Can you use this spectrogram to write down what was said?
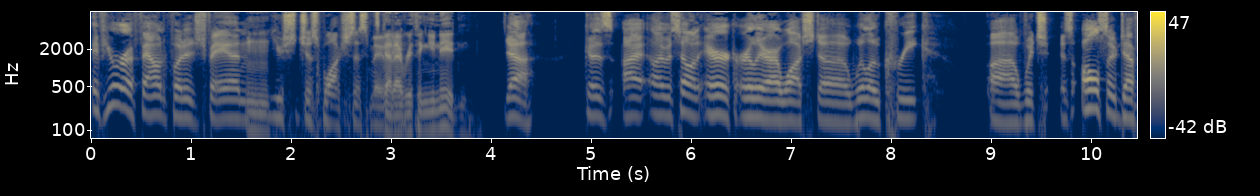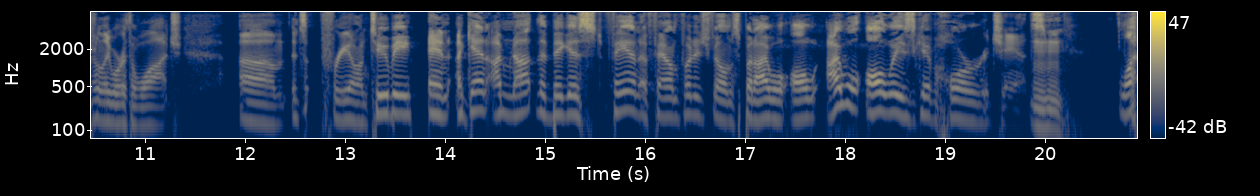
if you're a found footage fan, you should just watch this movie. Got everything you need. Yeah, because I I was telling Eric earlier I watched uh, Willow Creek, uh, which is also definitely worth a watch. Um, it's free on Tubi, and again, I'm not the biggest fan of found footage films, but I will al- I will always give horror a chance. Like-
